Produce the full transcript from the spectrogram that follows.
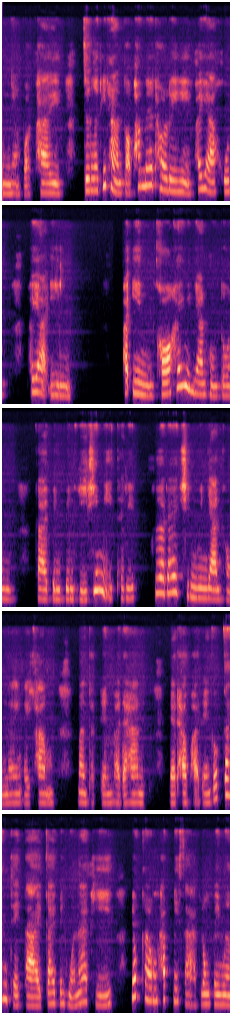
นอย่างปลอดภัย จึงอธิษฐานต่อพระแม่ธรณีพระยาครุฑพระยาอิน พระอินขอให้วิญญาณของตน กลายเป็นเป็นผีที่มีอิทธิฤทธิ์เพื่อได้ชิงวิญญาณของนางไอคำมาจากแดนบาดาลและท้าวผาแดงก็กั้นใจตายกลายเป็นหัวหน้าผี ยกกองทัพปีศาจลงไปเมือง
